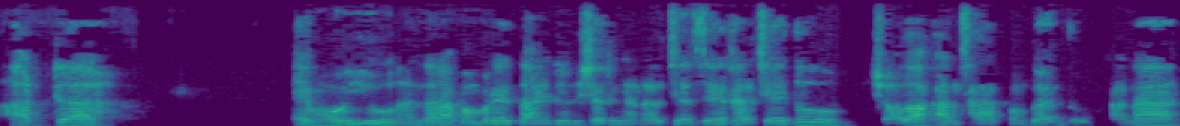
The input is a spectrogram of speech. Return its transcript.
ada MOU antara pemerintah Indonesia dengan Aljazair saja itu insya Allah akan sangat membantu karena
